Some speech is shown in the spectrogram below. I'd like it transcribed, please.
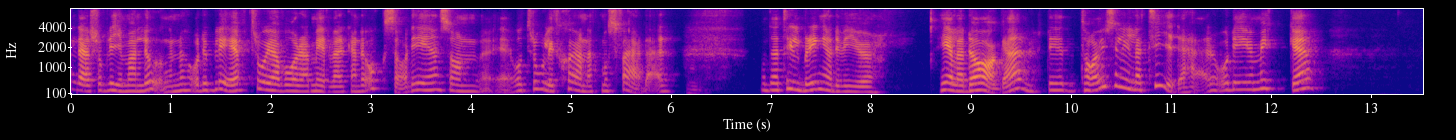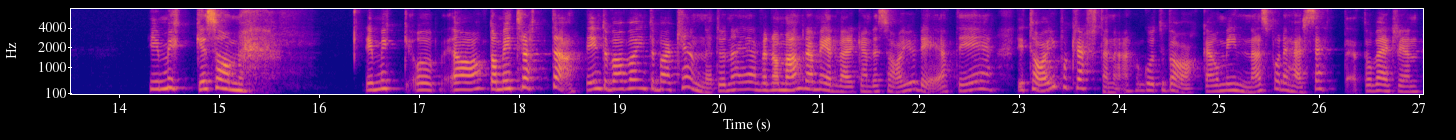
in där så blir man lugn. Och det blev, tror jag, våra medverkande också. Det är en sån eh, otroligt skön atmosfär där. Mm. Och där tillbringade vi ju hela dagar. Det tar ju sin lilla tid det här. Och det är ju mycket, det är mycket som det är mycket, och, ja, de är trötta. Det är inte bara, var inte bara Kenneth, utan även de andra medverkande sa ju det. Att det, är, det tar ju på krafterna att gå tillbaka och minnas på det här sättet och verkligen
